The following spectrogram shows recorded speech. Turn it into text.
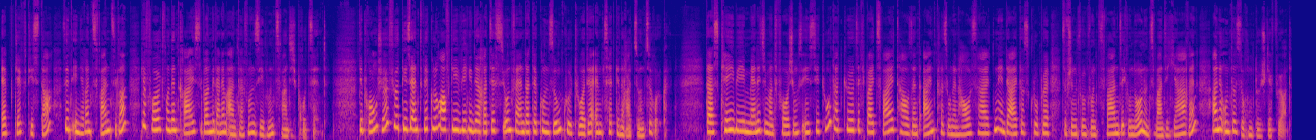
App Geftista sind in ihren 20ern, gefolgt von den 30ern mit einem Anteil von 27 Prozent. Die Branche führt diese Entwicklung auf die wegen der Rezession veränderte Konsumkultur der MZ-Generation zurück. Das KB Management Forschungsinstitut hat kürzlich bei 2001 Personenhaushalten in der Altersgruppe zwischen 25 und 29 Jahren eine Untersuchung durchgeführt.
